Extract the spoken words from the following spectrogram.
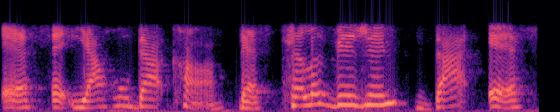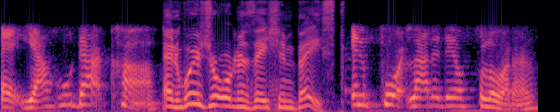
television.s at yahoo.com. That's television.s at yahoo.com. And where's your organization based? In Fort Lauderdale, Florida.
